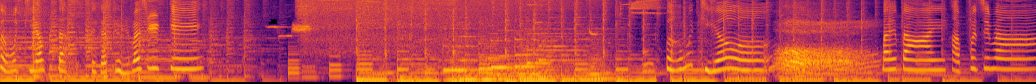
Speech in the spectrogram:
너무 귀엽다. 내가 돌봐줄게. 너무 귀여워. 바이바이. 아프지 마.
